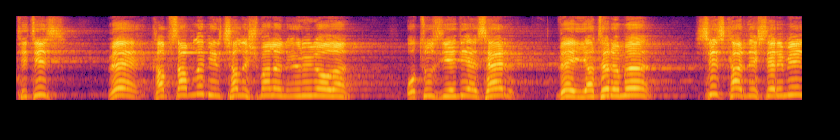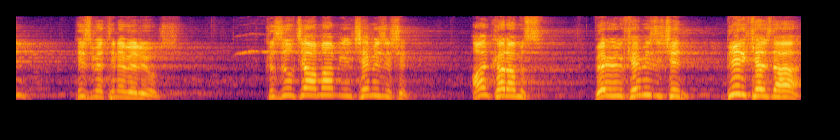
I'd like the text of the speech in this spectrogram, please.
titiz ve kapsamlı bir çalışmanın ürünü olan 37 eser ve yatırımı siz kardeşlerimin hizmetine veriyoruz. Kızılcahamam ilçemiz için, Ankara'mız ve ülkemiz için bir kez daha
